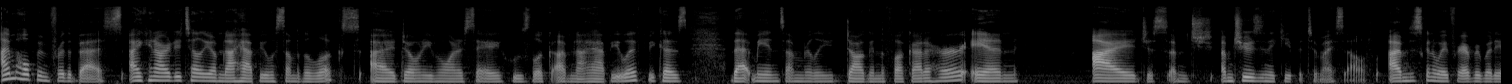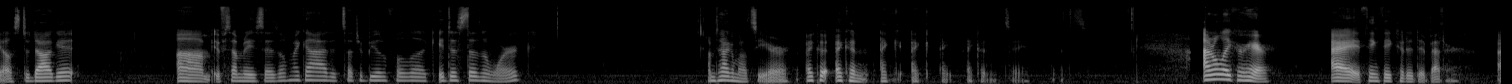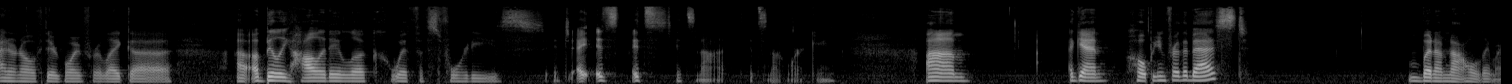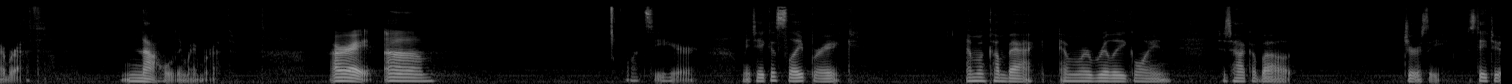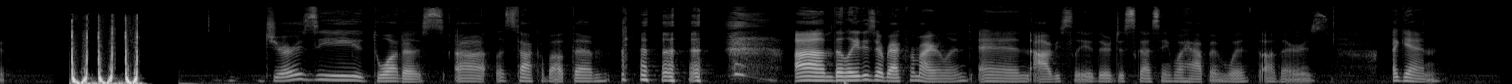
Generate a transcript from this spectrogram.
I'm hoping for the best. I can already tell you I'm not happy with some of the looks. I don't even want to say whose look I'm not happy with because that means I'm really dogging the fuck out of her and I just I'm I'm choosing to keep it to myself. I'm just going to wait for everybody else to dog it. Um, if somebody says, "Oh my god, it's such a beautiful look." It just doesn't work. I'm talking about Ciara. I could I couldn't I, I, I, I couldn't say. That's, I don't like her hair. I think they could have did better. I don't know if they're going for like a a, a Billie Holiday look with the 40s. It, it's it's it's not it's not working. Um, again, hoping for the best, but I'm not holding my breath. Not holding my breath. All right. Um, let's see here. Let me take a slight break. I'm going to come back and we're really going to talk about Jersey. Stay tuned. Jersey daughters. Uh, let's talk about them. um, the ladies are back from Ireland, and obviously they're discussing what happened with others. Again,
